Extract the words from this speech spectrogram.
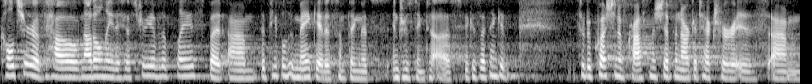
culture of how not only the history of the place, but um, the people who make it is something that's interesting to us because I think it sort of question of craftsmanship and architecture is um,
